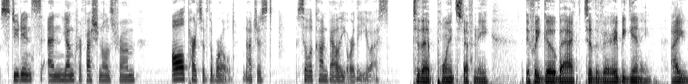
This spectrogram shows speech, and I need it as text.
students and young professionals from all parts of the world, not just Silicon Valley or the US to that point, Stephanie, if we go back to the very beginning, I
